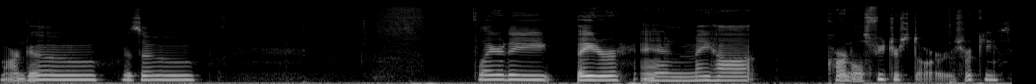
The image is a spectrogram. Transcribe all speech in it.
Margot, Rizzo, Flaherty, Bader, and Mayha Cardinals Future Stars rookies.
